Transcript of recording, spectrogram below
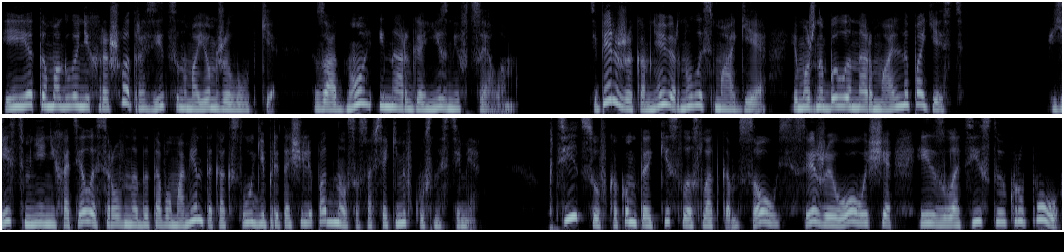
и это могло нехорошо отразиться на моем желудке, заодно и на организме в целом. Теперь же ко мне вернулась магия, и можно было нормально поесть. Есть мне не хотелось ровно до того момента, как слуги притащили подносы со всякими вкусностями — Птицу в каком-то кисло-сладком соусе, свежие овощи и золотистую крупу,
